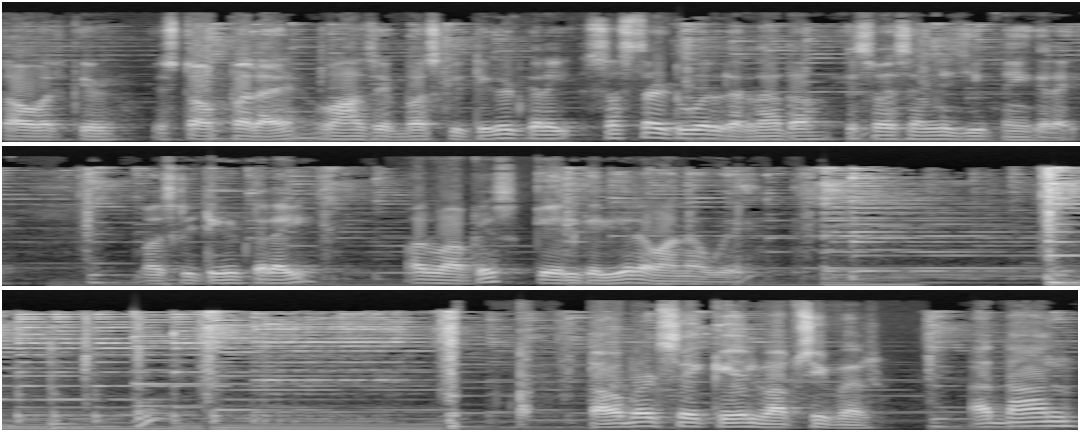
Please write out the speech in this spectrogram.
टावर के स्टॉप पर आए। वहाँ से बस की टिकट कराई। सस्ता टूर करना था। इस वजह से हमने जीप नहीं कराई। बस की टिकट कराई और वापस केल के लिए रवाना हुए। टावर से केल वापसी पर। अदान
